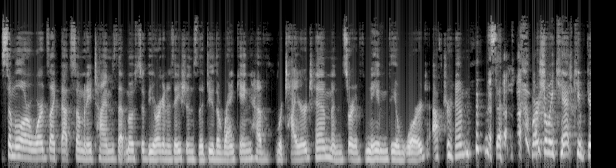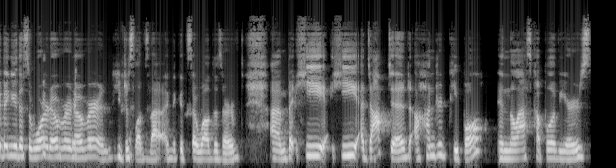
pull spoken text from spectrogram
similar awards like that so many times that most of the organizations that do the ranking have retired him and sort of named the award after him. Marshall, we can't keep giving you this award over and over, and he just loves that. I think it's so well deserved. Um, but he he adopted a hundred people in the last couple of years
